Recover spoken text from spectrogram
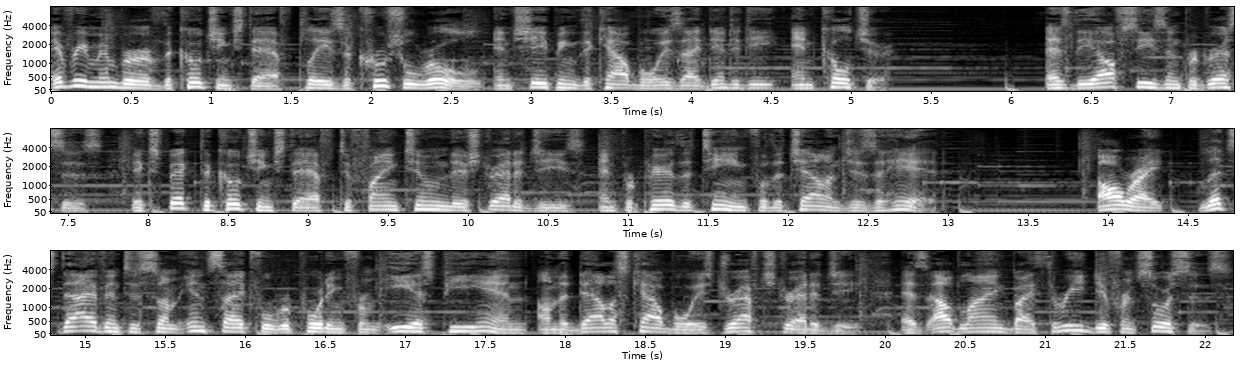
every member of the coaching staff plays a crucial role in shaping the Cowboys' identity and culture. As the offseason progresses, expect the coaching staff to fine tune their strategies and prepare the team for the challenges ahead. All right, let's dive into some insightful reporting from ESPN on the Dallas Cowboys draft strategy, as outlined by three different sources.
